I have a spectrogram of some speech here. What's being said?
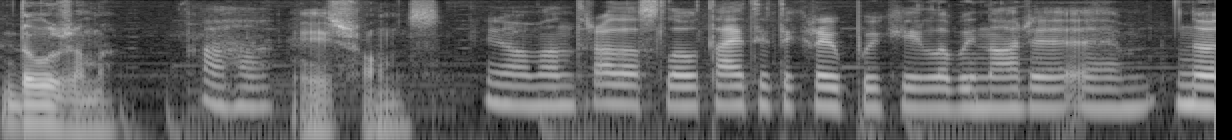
daužoma Aha. į šonus. Jo, man atrodo, slautai tai tikrai puikiai labai nori, em, nu,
